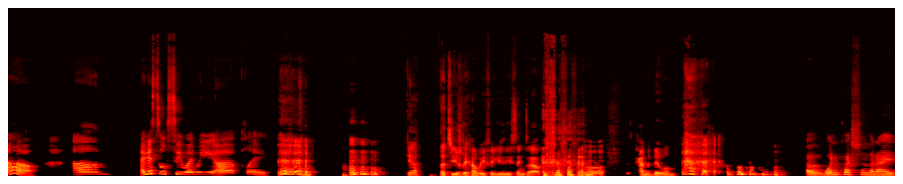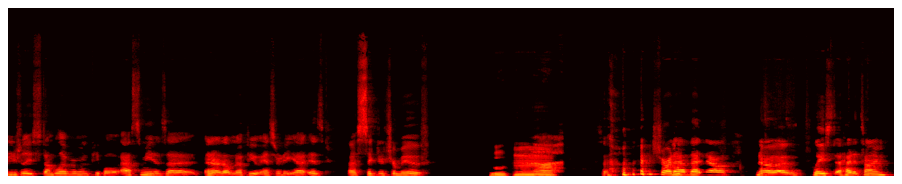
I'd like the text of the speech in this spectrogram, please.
Oh. Um, I guess we'll see when we uh play. Mhm. That's usually how we figure these things out. Mhm. kind of do them. Oh, one question that I usually stumble over when people ask me is, uh, and I don't know if you answered it yet, is a signature move. Mm. uh, So I try to have that now, now uh, placed ahead of time.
